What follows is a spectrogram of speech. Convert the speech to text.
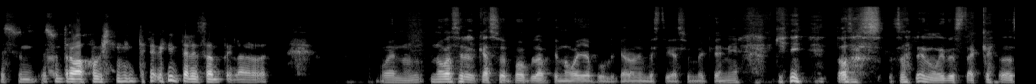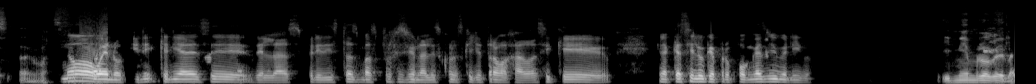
Es, un, es, un, trabajo bien interesante, la verdad. Bueno, no va a ser el caso de PopLab que no vaya a publicar una investigación de Kenia. Aquí todos salen muy destacados, además. No, bueno, Kenia es de, de las periodistas más profesionales con las que yo he trabajado, así que casi lo que propongas, bienvenido y miembro de la,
